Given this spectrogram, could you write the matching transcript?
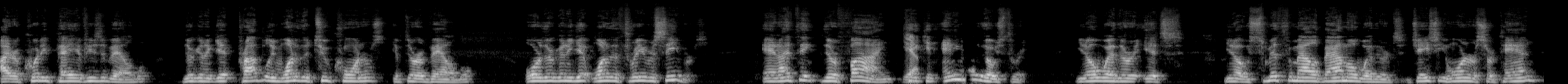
either Kwity Paye if he's available. They're going to get probably one of the two corners if they're available, or they're going to get one of the three receivers. And I think they're fine yeah. taking any one of those three. You know, whether it's you know Smith from Alabama, whether it's Jaycee Horn or Surtain,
